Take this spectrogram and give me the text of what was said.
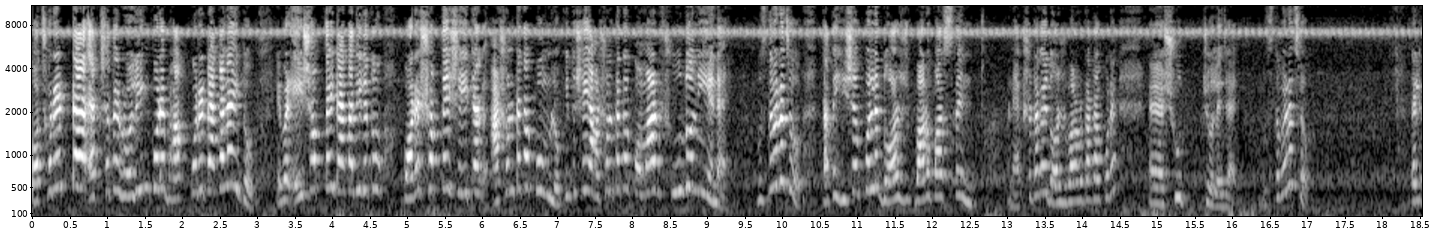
বছরেরটা একসাথে রোলিং করে ভাগ করে টাকা নেয় তো। এবার এই সপ্তাহে টাকা দিলে তো পরের সপ্তাহে সেই টাকা, আসল টাকা কমলো, কিন্তু সেই আসল টাকা কমার সুদও নিয়ে নেয়। বুঝতে পেরেছ? তাতে হিসাব করলে দশ বারো পার্সেন্ট মানে একশো টাকায় দশ বারো টাকা করে সুদ চলে যায়। বুঝতে পেরেছ? তাহলে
